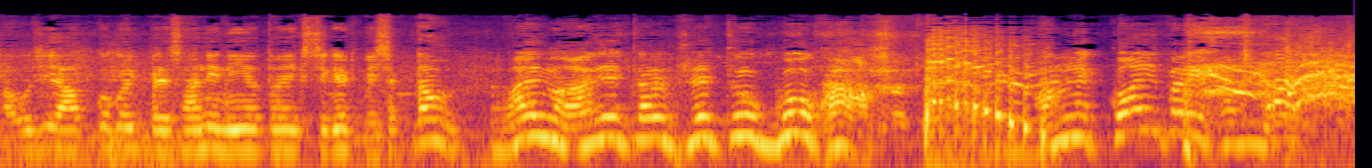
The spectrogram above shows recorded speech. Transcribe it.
बाबू जी आपको कोई परेशानी नहीं हो तो एक सिगरेट पी सकता हूँ? भाई हमारी तरफ़ से तू गो खा हमने कोई परेशानी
